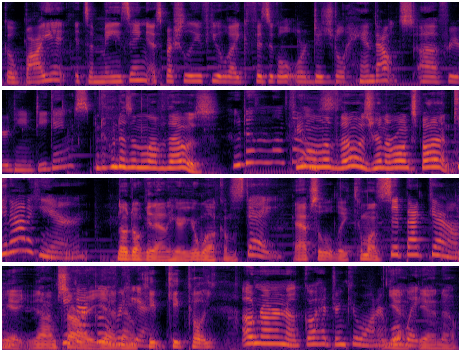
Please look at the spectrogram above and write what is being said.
Go buy it. It's amazing, especially if you like physical or digital handouts uh, for your D&D games. And who doesn't love those? Who doesn't love those? If you don't love those, you're in the wrong spot. Get out of here. No, don't get out of here. You're welcome. Stay. Absolutely. Come on. Sit back down. Yeah, yeah. I'm Get sorry. Yeah, no. here. Keep keep pull- Oh, no, no, no. Go ahead, drink your water. We'll Yeah, wait. yeah, no.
